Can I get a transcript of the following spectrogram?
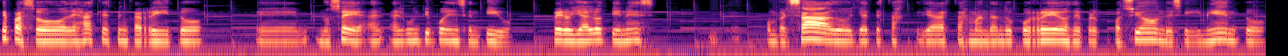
¿Qué pasó? ¿Dejaste esto en carrito? Eh, no sé, algún tipo de incentivo. Pero ya lo tienes conversado, ya te estás, ya estás mandando correos de preocupación, de seguimiento,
